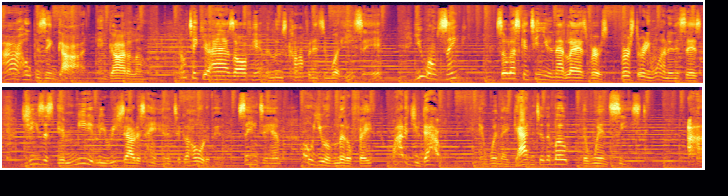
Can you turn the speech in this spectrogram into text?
Our hope is in God and God alone. Don't take your eyes off Him and lose confidence in what He said. You won't sink. So let's continue in that last verse, verse 31, and it says, Jesus immediately reached out his hand and took a hold of him, saying to him, Oh, you of little faith, why did you doubt? And when they got into the boat, the wind ceased. I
